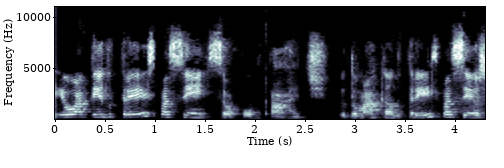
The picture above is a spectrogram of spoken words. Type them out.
eu atendo três pacientes só por tarde. Eu estou marcando três pacientes.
